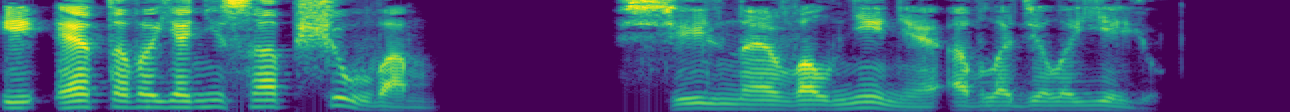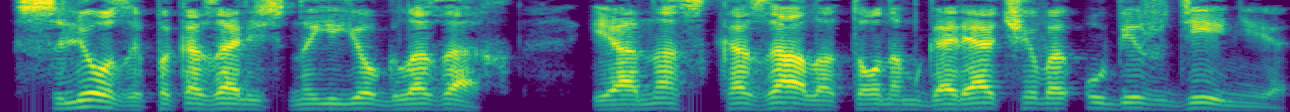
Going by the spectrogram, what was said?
и этого я не сообщу вам. Сильное волнение овладело ею. Слезы показались на ее глазах и она сказала тоном горячего убеждения,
